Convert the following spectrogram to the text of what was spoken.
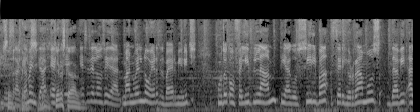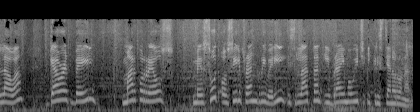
Exactamente. Ah, ¿Quiénes eh, quedaron? Ese es el once ideal. Manuel Neuer del Bayern Múnich, junto con Felipe Lam, Thiago Silva, Sergio Ramos, David Alaba, Gareth Bale, Marco Reus, Mesut Özil, Frank Ribery, Zlatan Ibrahimovic y Cristiano Ronaldo.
